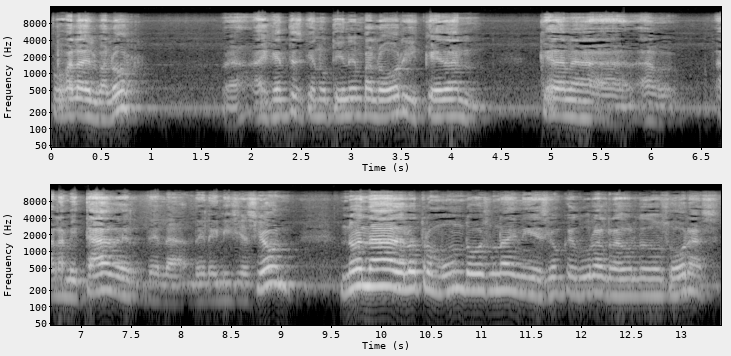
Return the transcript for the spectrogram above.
pues va la del valor hay gentes que no tienen valor y quedan, quedan a, la mitad de, la, de la iniciación. No es nada del otro mundo, es una iniciación que dura alrededor de dos horas.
